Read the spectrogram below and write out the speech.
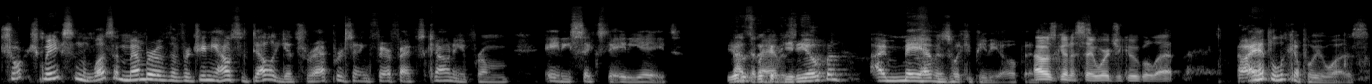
George Mason was a member of the Virginia House of Delegates, representing Fairfax County from '86 to '88. You have his Wikipedia his, open? I may have his Wikipedia open. I was going to say, where'd you Google that? I had to look up who he was.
